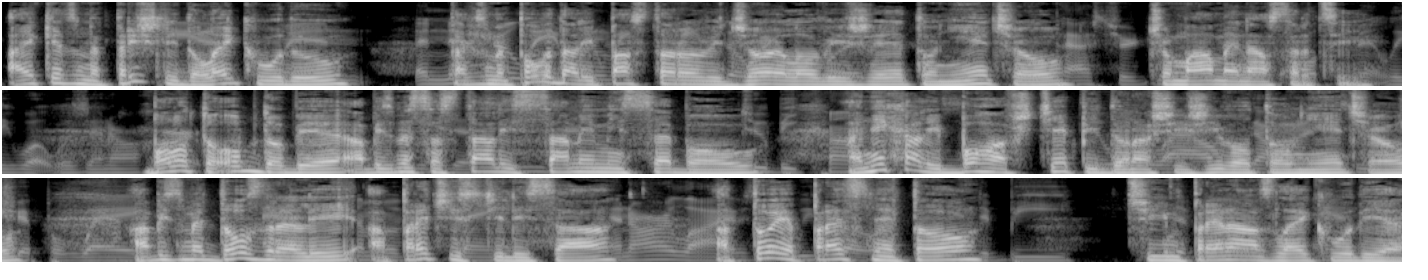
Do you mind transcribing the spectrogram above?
Aj keď sme prišli do Lakewoodu, tak sme povedali pastorovi Joelovi, že je to niečo, čo máme na srdci. Bolo to obdobie, aby sme sa stali samými sebou a nechali Boha vštepiť do našich životov niečo, aby sme dozreli a prečistili sa A to je presne to, čím pre nás Lakewood je.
